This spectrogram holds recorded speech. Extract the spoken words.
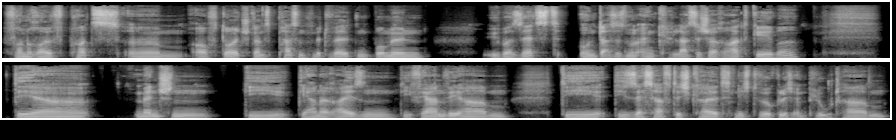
von Rolf Potts, ähm, auf Deutsch ganz passend mit Weltenbummeln übersetzt. Und das ist nun ein klassischer Ratgeber der Menschen, die gerne reisen, die Fernweh haben, die die Sesshaftigkeit nicht wirklich im Blut haben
